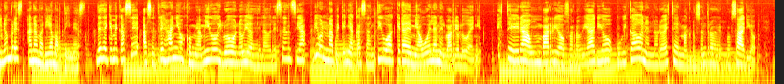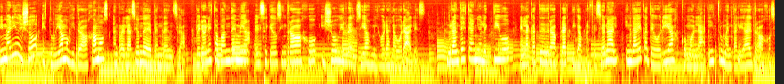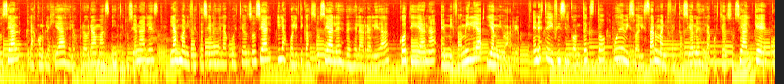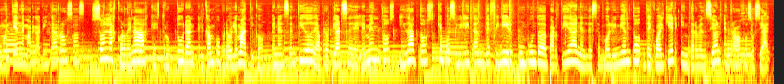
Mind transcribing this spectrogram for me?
Mi nombre es Ana María Martínez. Desde que me casé hace tres años con mi amigo y luego novio desde la adolescencia, vivo en una pequeña casa antigua que era de mi abuela en el barrio Ludeña. Este era un barrio ferroviario ubicado en el noroeste del macrocentro de Rosario mi marido y yo estudiamos y trabajamos en relación de dependencia, pero en esta pandemia él se quedó sin trabajo y yo vi reducidas mis horas laborales. Durante este año lectivo, en la cátedra práctica profesional, indagué categorías como la instrumentalidad del trabajo social, las complejidades de los programas institucionales, las manifestaciones de la cuestión social y las políticas sociales desde la realidad cotidiana en mi familia y en mi barrio. En este difícil contexto pude visualizar manifestaciones de la cuestión social que, como entiende Margarita Rosas, son las coordenadas que estructuran el campo problemático, en el sentido de apropiarse de elementos y datos que posibilitan definir un punto de partida en el desenvolvimiento de cualquier intervención en trabajo social.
